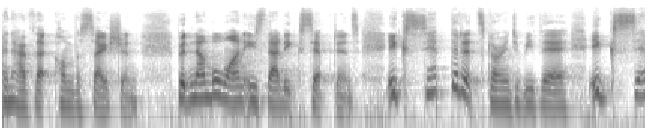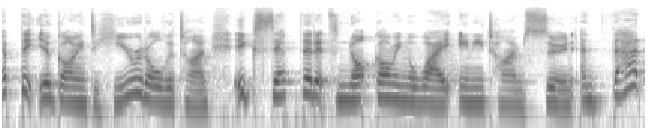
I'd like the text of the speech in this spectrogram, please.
and have that conversation. But number one is that acceptance. Accept that it's going to be there. Accept that you're going to hear it all the time. Accept that it's not going away anytime soon. And that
